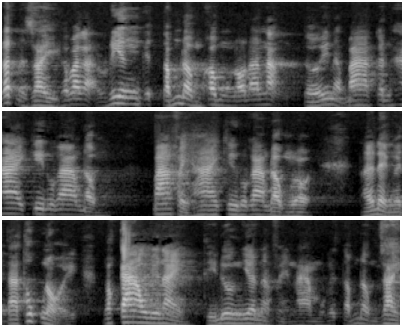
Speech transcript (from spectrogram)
rất là dày các bác ạ. Riêng cái tấm đồng không nó đã nặng tới là 3 cân 2 kg đồng 3,2 kg đồng rồi. Đấy để người ta thúc nổi nó cao như này thì đương nhiên là phải làm một cái tấm đồng dày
